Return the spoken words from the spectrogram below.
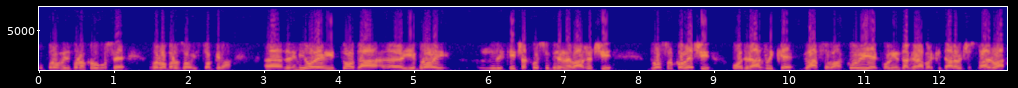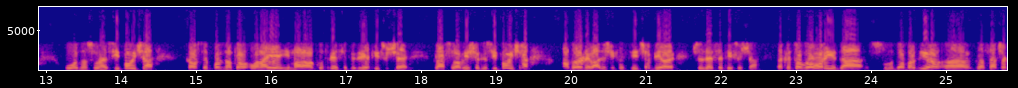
u prvom izbornom krugu se vrlo brzo istopila. Zanimljivo je i to da je broj listića koji su bili nevažeći dvostruko veći od razlike glasova koju je Kolinda Grabar-Kitarović ostvarila u odnosu na Josipovića. Kao što je poznato, ona je imala oko 32 tisuće glasova više od Josipovića, a broj nevažećih listića bio je 60 tisuća. Dakle, to govori da su dobar dio glasača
